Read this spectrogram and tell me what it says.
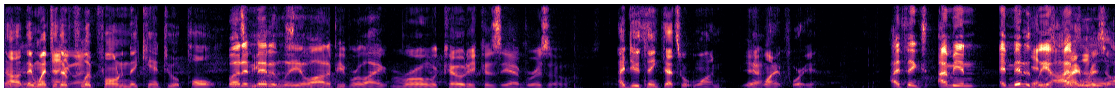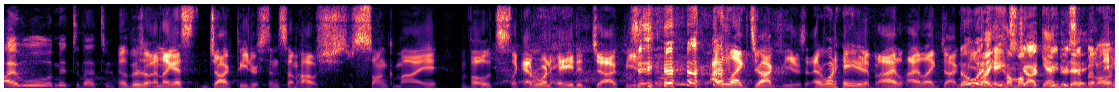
No, they went to their Anyway. flip phone and they can't do a poll. But admittedly, a lot of people were like, I'm rolling with Cody because he had Rizzo. I do think that's what won. Yeah. won it for you. I think. I mean, admittedly, Yeah, I will. Rizzo. I will admit to that too. It was. And I guess Joc Pederson somehow sh- sunk my votes. Like everyone hated Joc Pederson. I like Joc Pederson. Everyone hated it, but I, I like Joc No one Might Pederson. hates come up Joc again Pederson, today. but They on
